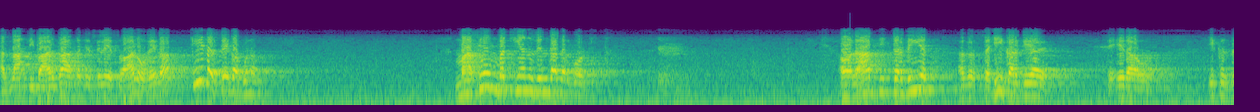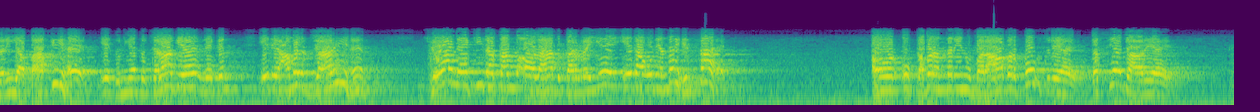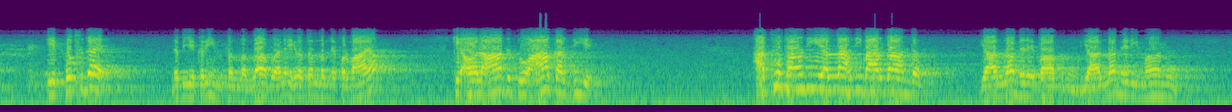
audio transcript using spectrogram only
اللہ کی بارگاہ اندر جس ویلے سوال ہوئے گا، کی دسے گا گناہ؟ معصوم بچیاں نو زندہ درگور کیا اولاد کی تربیت اگر صحیح کر گیا ہے تو یہ ایک ذریعہ باقی ہے یہ دنیا تو چلا گیا ہے، لیکن یہ عمل جاری ہے جو نیکی کا کم اولاد کر رہی ہے، یہ اندر حصہ ہے۔ اور وہ قبر اندر یہ برابر پہنچ رہا ہے، دسیا جا رہا ہے۔ یہ پوچھتا ہے۔ نبی کریم صلی اللہ علیہ وسلم نے فرمایا کہ اولاد دعا کر دیے ہاتھ اٹھا دیے اللہ دی بارگاہ اندر۔ یا اللہ میرے باپ نو، یا اللہ میری ماں نو،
